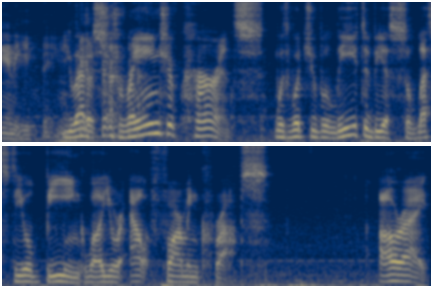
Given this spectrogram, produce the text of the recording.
anything you had a strange occurrence with what you believe to be a celestial being while you were out farming crops. All right.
